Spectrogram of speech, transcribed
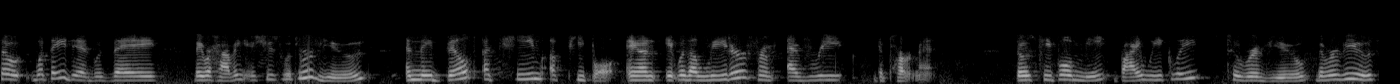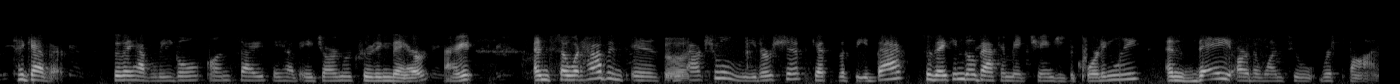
so what they did was they they were having issues with reviews, and they built a team of people, and it was a leader from every department. Those people meet biweekly to review the reviews together. So they have legal on site, they have HR and recruiting there, right? And so what happens is the actual leadership gets the feedback so they can go back and make changes accordingly and they are the ones who respond.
